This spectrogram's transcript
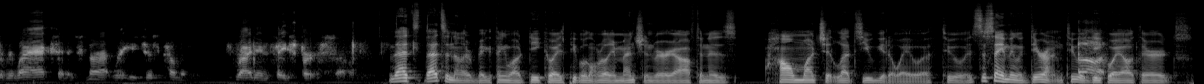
to relax, and it's not where he's just coming right in face first. So. That's that's another big thing about decoys people don't really mention very often is how much it lets you get away with too. It's the same thing with deer hunting too. A Uh, decoy out there it's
